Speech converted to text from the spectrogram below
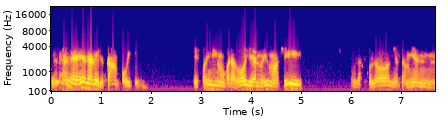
Era, era del campo, ¿viste? Después vinimos para Goya, lo vimos así, por las colonias también,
